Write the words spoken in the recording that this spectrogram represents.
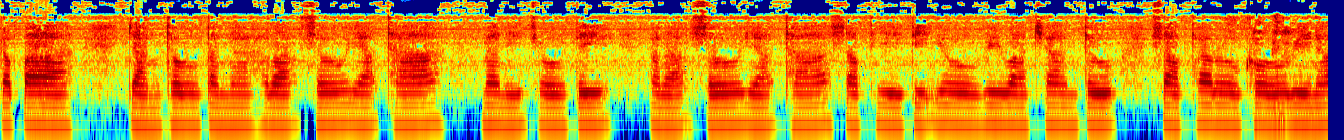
กปา จันโทปนะระโสยธามณิโชติระโสยธาสัพพิติโยวิวัจจันตุ สัพพโรโควินั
